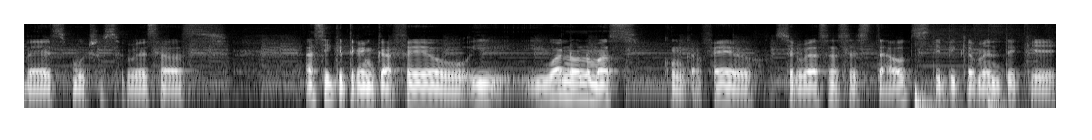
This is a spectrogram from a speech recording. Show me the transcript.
ves muchas cervezas así que traen café o igual no nomás con café, cervezas stouts típicamente que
